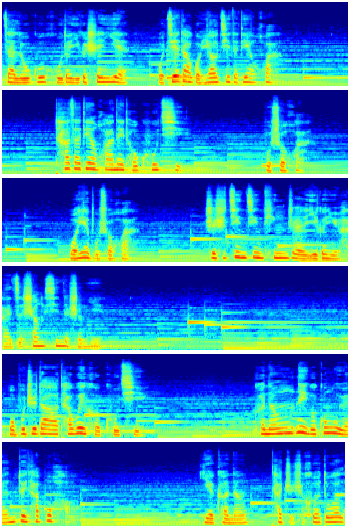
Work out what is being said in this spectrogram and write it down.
在泸沽湖的一个深夜，我接到过妖姬的电话，他在电话那头哭泣，不说话，我也不说话，只是静静听着一个女孩子伤心的声音。我不知道他为何哭泣，可能那个公务员对他不好，也可能他只是喝多了。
